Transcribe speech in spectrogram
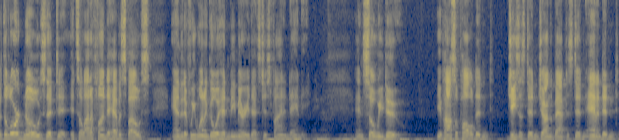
but the Lord knows that uh, it's a lot of fun to have a spouse, and that if we want to go ahead and be married, that's just fine and dandy. And so we do. The Apostle Paul didn't, Jesus didn't, John the Baptist didn't, Anna didn't,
